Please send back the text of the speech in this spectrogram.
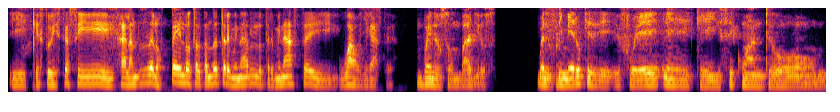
y que estuviste así jalándote de los pelos tratando de terminarlo, lo terminaste y wow, llegaste. Bueno, son varios. Bueno, el primero que fue eh, que hice cuando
